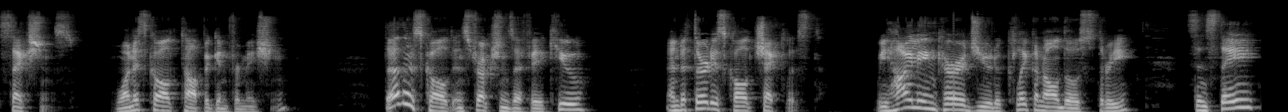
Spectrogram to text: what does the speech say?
sections. One is called Topic Information, the other is called Instructions FAQ, and the third is called Checklist. We highly encourage you to click on all those three, since they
